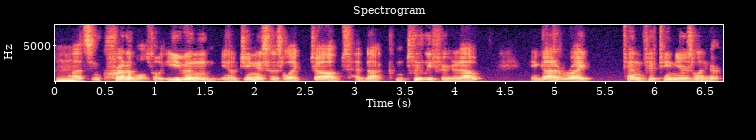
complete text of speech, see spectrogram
Mm. Uh, it's incredible. So even you know geniuses like Jobs had not completely figured it out. He got it right 10, 15 years later.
